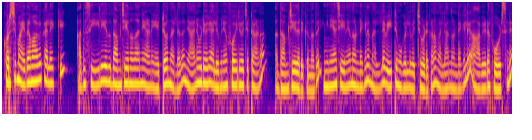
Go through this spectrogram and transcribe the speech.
കുറച്ച് മൈദമാവ് കലക്കി അത് സീൽ ചെയ്ത് ദം ചെയ്യുന്നത് തന്നെയാണ് ഏറ്റവും നല്ലത്. ഞാനിവിടെ ഒരു അലുമിനിയം ഫോയിൽ വെച്ചിട്ടാണ് ദം ചെയ്തെടുക്കുന്നത്. ഇങ്ങനെയാണ് ചെയ്യുന്നതെന്നുണ്ടെങ്കിൽ നല്ല വെയിറ്റ് മുകളിൽ വെച്ച് കൊടുക്കണം. അല്ലാന്നുണ്ടെങ്കിൽ ആവിയുടെ ഫോഴ്സിന്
